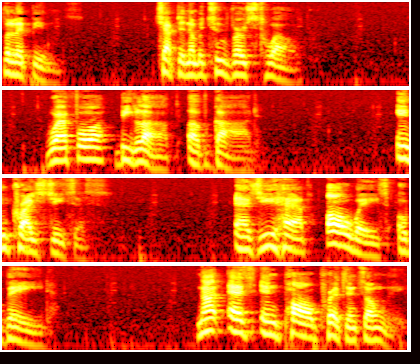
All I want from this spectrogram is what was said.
Philippians chapter number 2, verse 12. Wherefore, beloved of God, in Christ Jesus, as ye have always obeyed, not as in Paul's presence only,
